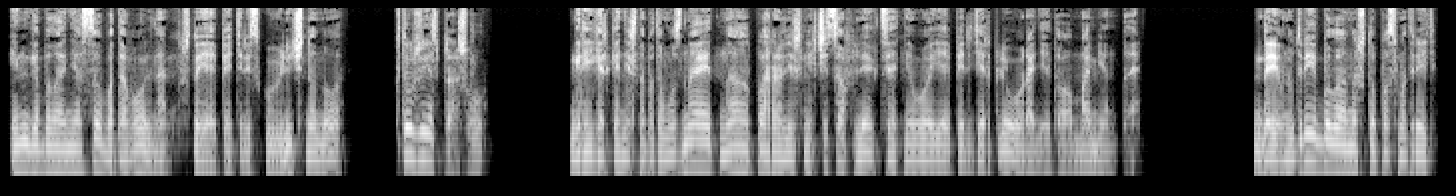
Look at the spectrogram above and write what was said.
Инга была не особо довольна, что я опять рискую лично, но кто же я спрашивал? Григор, конечно, потом узнает, но пару лишних часов лекции от него я перетерплю ради этого момента. Да и внутри было на что посмотреть.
